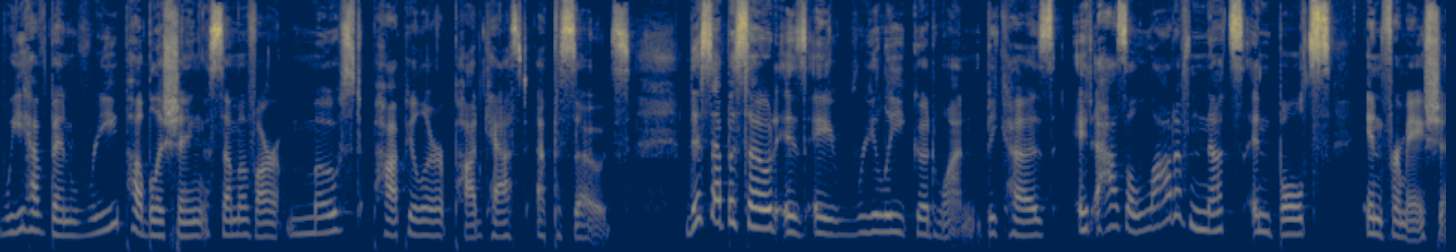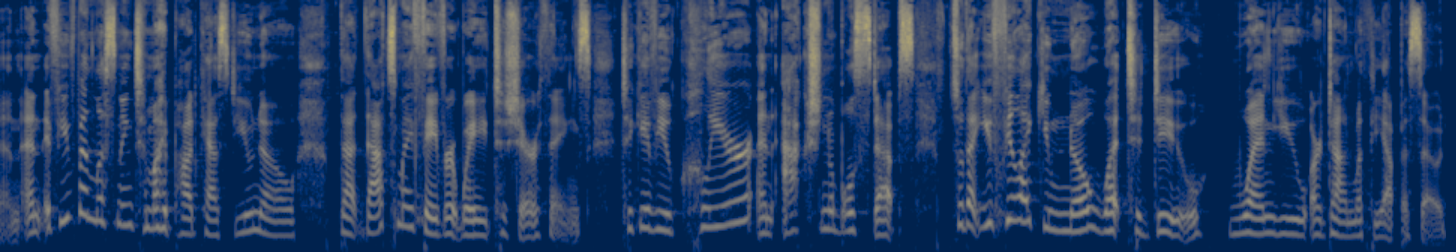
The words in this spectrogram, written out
we have been republishing some of our most popular podcast episodes. This episode is a really good one because it has a lot of nuts and bolts information. And if you've been listening to my podcast, you know that that's my favorite way to share things, to give you clear and actionable steps so that you feel like you know what to do when you are done with the episode.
